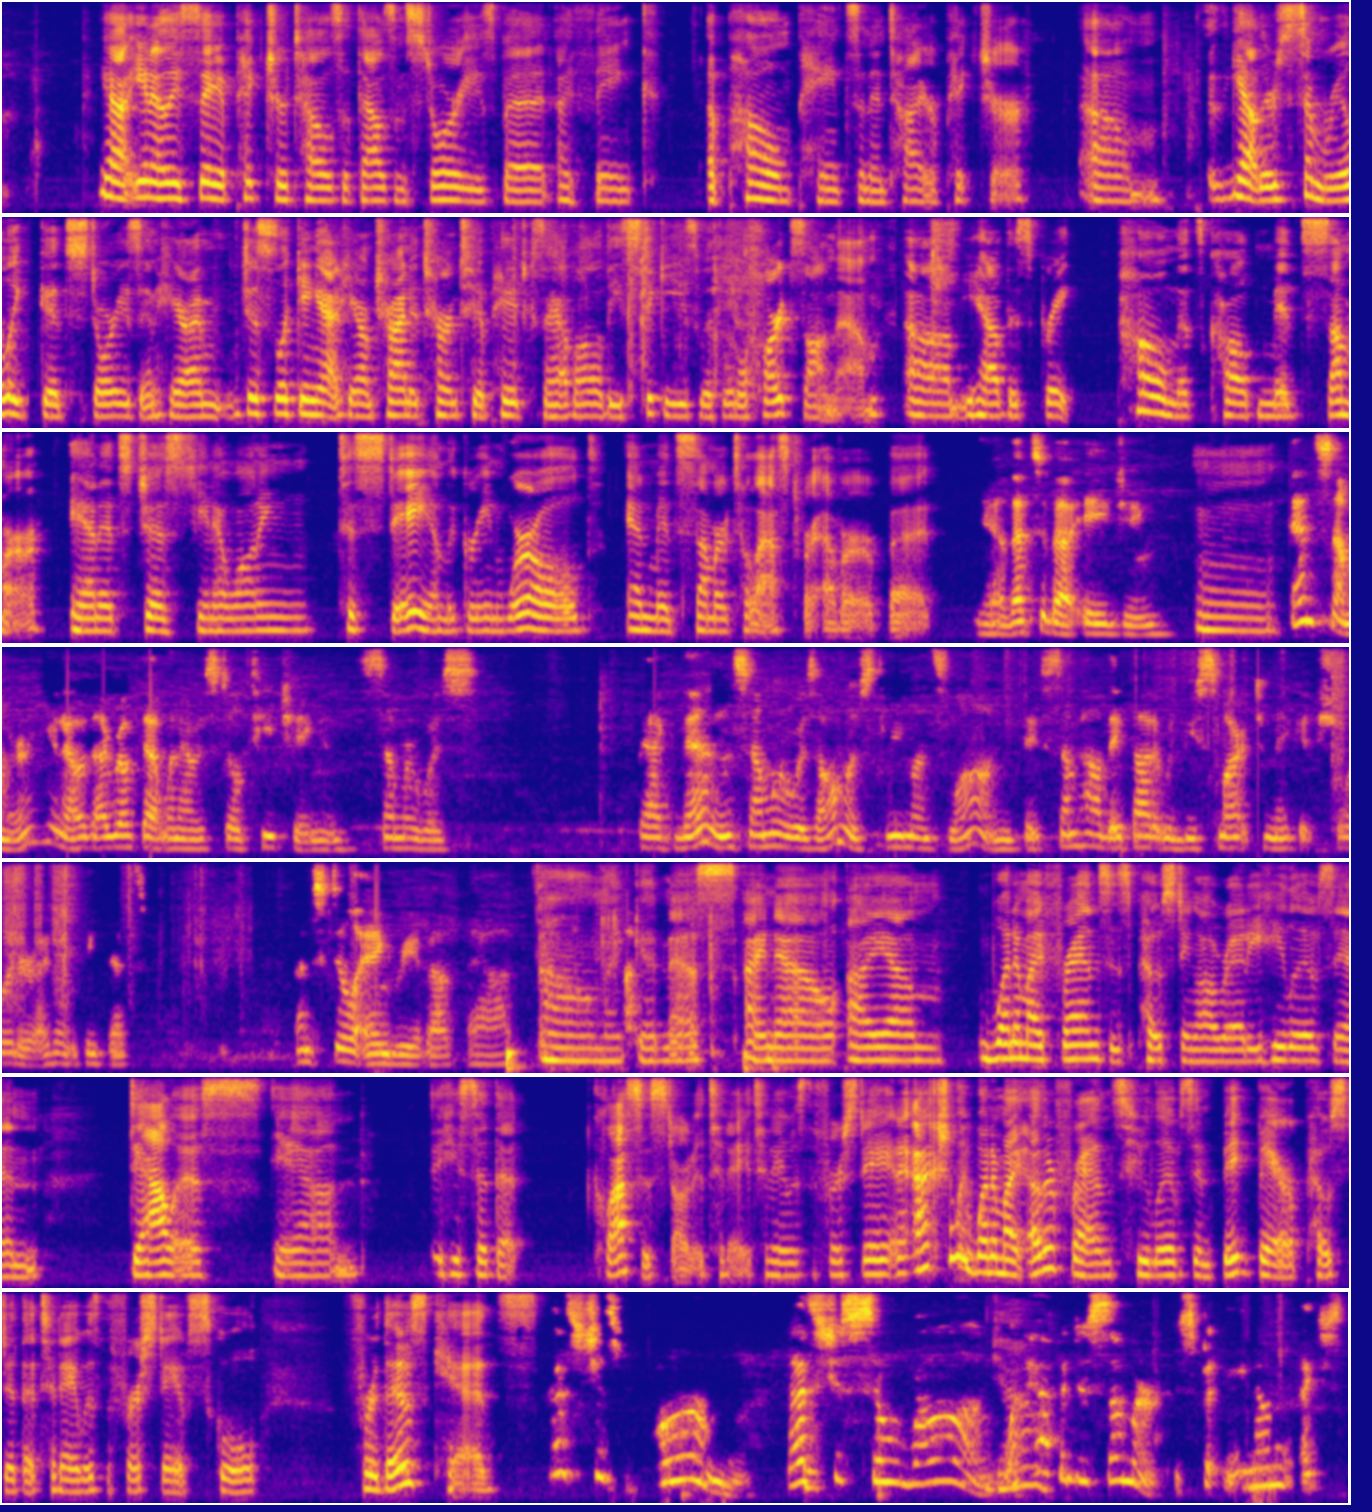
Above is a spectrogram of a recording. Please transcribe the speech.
Yeah, you know, they say a picture tells a thousand stories, but I think a poem paints an entire picture. Um, yeah, there's some really good stories in here. I'm just looking at here. I'm trying to turn to a page because I have all of these stickies with little hearts on them. Um, you have this great poem that's called Midsummer, and it's just, you know, wanting to stay in the green world and midsummer to last forever. But yeah, that's about aging mm. and summer. You know, I wrote that when I was still teaching, and summer was back then summer was almost three months long. They somehow they thought it would be smart to make it shorter. I don't think that's i'm still angry about that. Oh my goodness. I know. I um one of my friends is posting already. He lives in dallas and he said that classes started today. Today was the first day. And actually one of my other friends who lives in big bear posted that today was the first day of school for those kids. That's just wrong. That's just so wrong. Yeah. What happened to summer? You know, I just,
